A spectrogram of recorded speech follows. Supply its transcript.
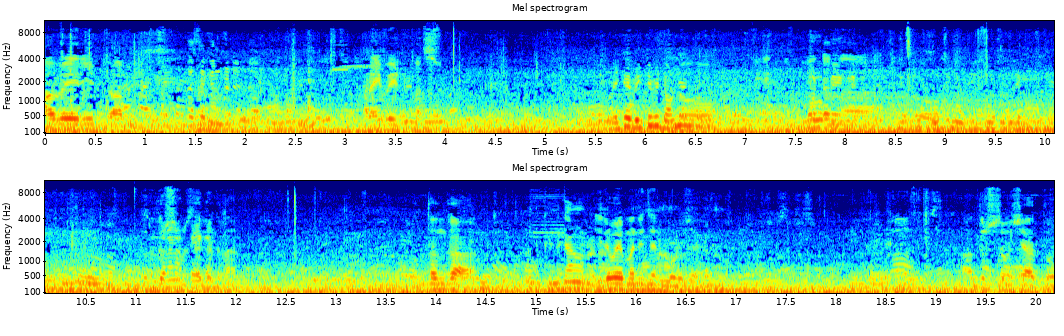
కావేరీ ట్రాఫిక్ ప్రైవేట్ బస్సు దురదృష్టం సంఘటన మొత్తంగా ఇరవై మంది చనిపోవడం జరిగింది అదృష్టవశాత్తు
